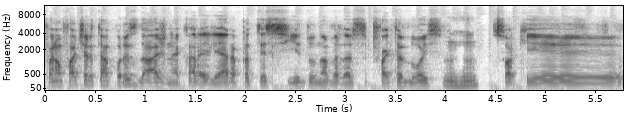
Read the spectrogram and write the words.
Final Fight ele tem uma curiosidade, né, cara? Ele era pra ter sido, na verdade, Street Fighter 2. Uhum. Só que.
